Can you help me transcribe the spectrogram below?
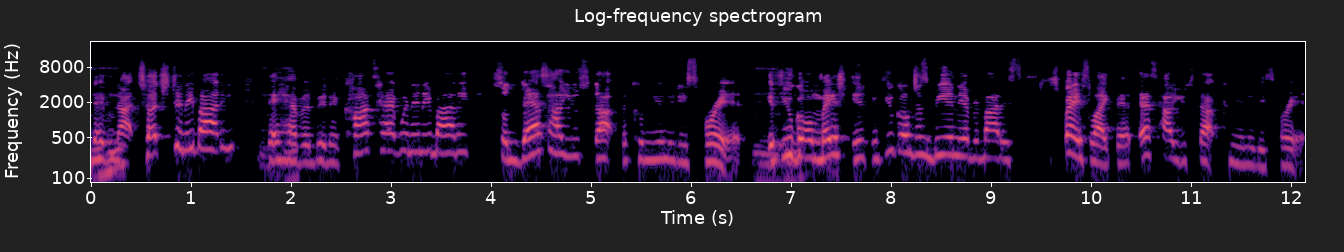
They've Mhm, not touched anybody. They mhm, haven't been in contact with anybody. So that's how you stop the community spread. If you mhm. go make if if you go just be in everybody's space like that, that's how you stop community spread.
